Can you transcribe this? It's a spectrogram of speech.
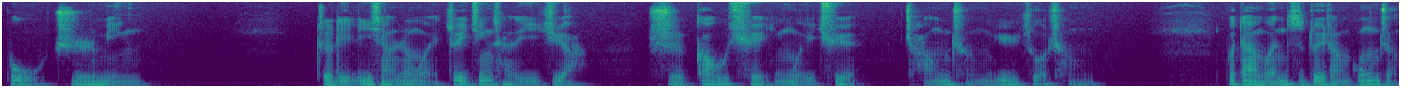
不知名。这里理想认为最精彩的一句啊，是“高阙营为阙，长城欲作城”。不但文字对仗工整，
